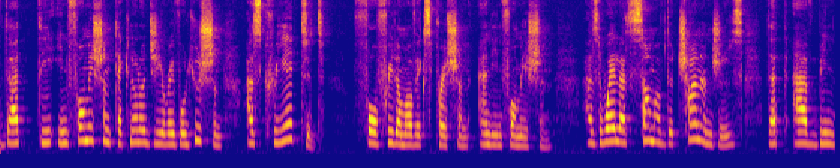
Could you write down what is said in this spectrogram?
that the information technology revolution has created for freedom of expression and information, as well as some of the challenges that have been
